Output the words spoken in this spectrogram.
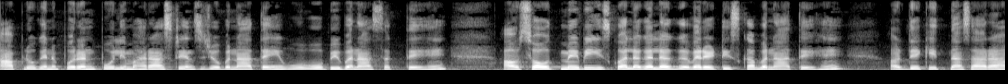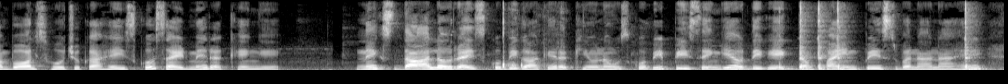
आप लोग है ना पुरन पोली महाराष्ट्रियंस जो बनाते हैं, वो वो भी बना सकते हैं। और साउथ में भी इसको अलग अलग वेराइटीज़ का बनाते हैं। और देखिए इतना सारा बॉल्स हो चुका है, इसको साइड में रखेंगे। नेक्स्ट दाल और राइस को भिगा के रखी हो ना, उसको भी पीसेंगे। और देखिए एकदम फाइन पेस्ट बनाना है।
